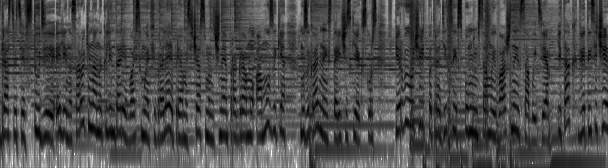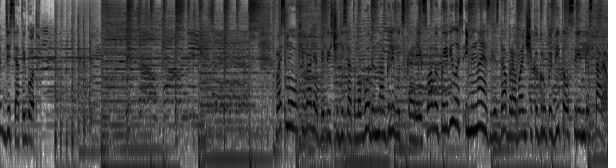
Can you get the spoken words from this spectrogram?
Здравствуйте, в студии Элина Сорокина. На календаре 8 февраля, и прямо сейчас мы начинаем программу о музыке «Музыкальный исторический экскурс». В первую очередь, по традиции, вспомним самые важные события. Итак, 2010 год. 8 февраля 2010 года на Голливудской аллее славы появилась именная звезда барабанщика группы Битлз Ринга Стара.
